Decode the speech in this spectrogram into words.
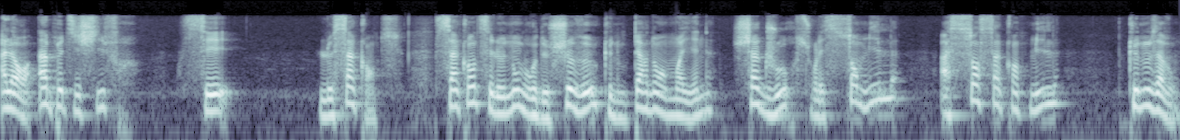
Alors, un petit chiffre, c'est le 50. 50, c'est le nombre de cheveux que nous perdons en moyenne chaque jour sur les 100 000 à 150 000 que nous avons.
